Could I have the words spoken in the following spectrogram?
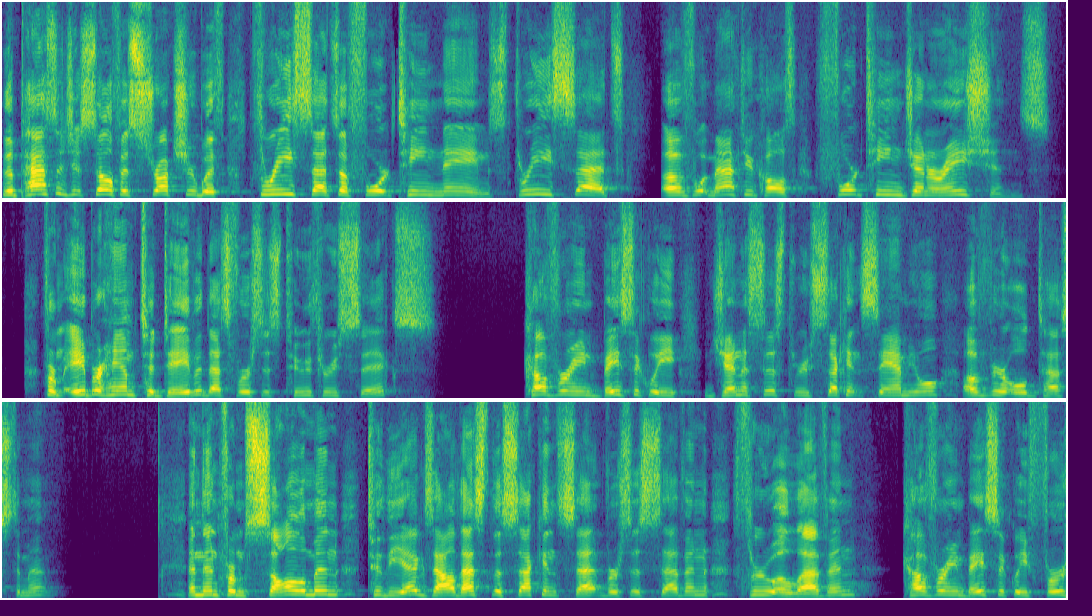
The passage itself is structured with three sets of 14 names, three sets of what Matthew calls 14 generations. From Abraham to David, that's verses 2 through 6, covering basically Genesis through 2 Samuel of your Old Testament. And then from Solomon to the exile, that's the second set, verses 7 through 11, covering basically 1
